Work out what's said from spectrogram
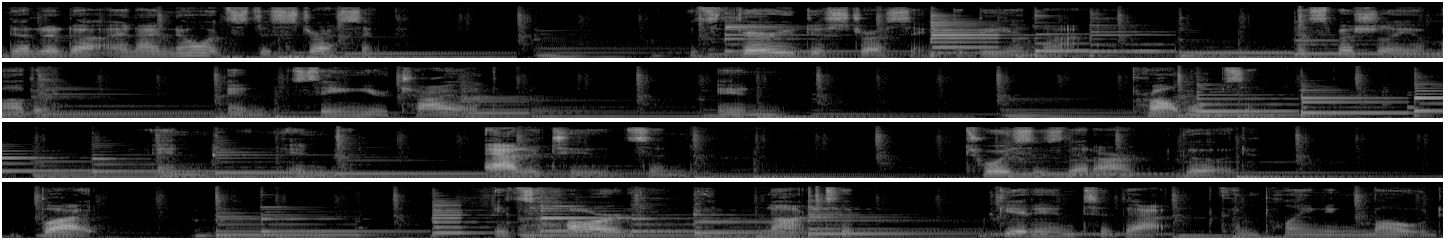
da da da. And I know it's distressing. It's very distressing to be in that, especially a mother, and seeing your child in problems and and and attitudes and choices that aren't good. But it's hard not to get into that complaining mode.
